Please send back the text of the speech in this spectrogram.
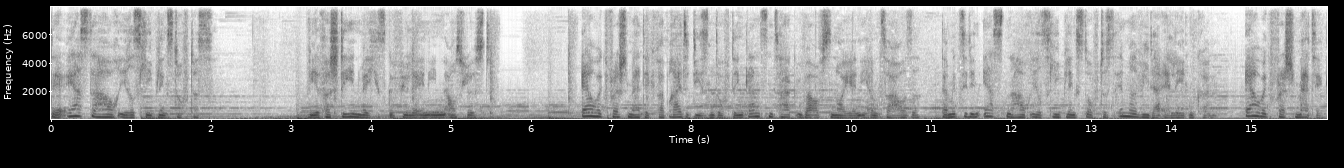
Der erste Hauch Ihres Lieblingsduftes. Wir verstehen, welches Gefühl er in Ihnen auslöst. Airwick Freshmatic verbreitet diesen Duft den ganzen Tag über aufs Neue in Ihrem Zuhause, damit Sie den ersten Hauch Ihres Lieblingsduftes immer wieder erleben können. Airwick Freshmatic.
